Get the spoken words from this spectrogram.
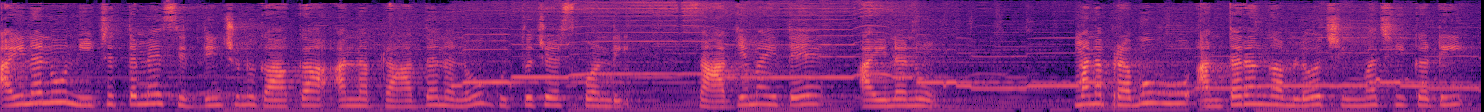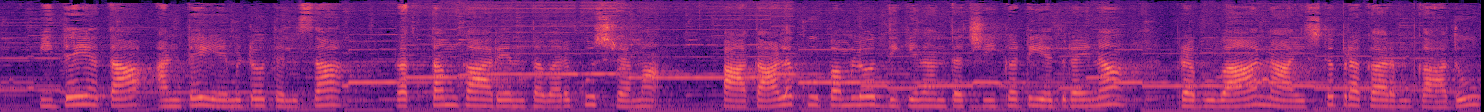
అయినను నీ చిత్తమే సిద్ధించునుగాక అన్న ప్రార్థనను గుర్తు చేసుకోండి. సాధ్యమైతే అయినను. మన ప్రభువు అంతరంగంలో చిమ్మ చీకటి విధేయత అంటే ఏమిటో తెలుసా? రక్తం కారేంత వరకు శ్రమ. పాతాళ కూపంలో దిగినంత చీకటి ఎదురైనా ప్రభువా నా ఇష్ట ప్రకారం కాదు.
